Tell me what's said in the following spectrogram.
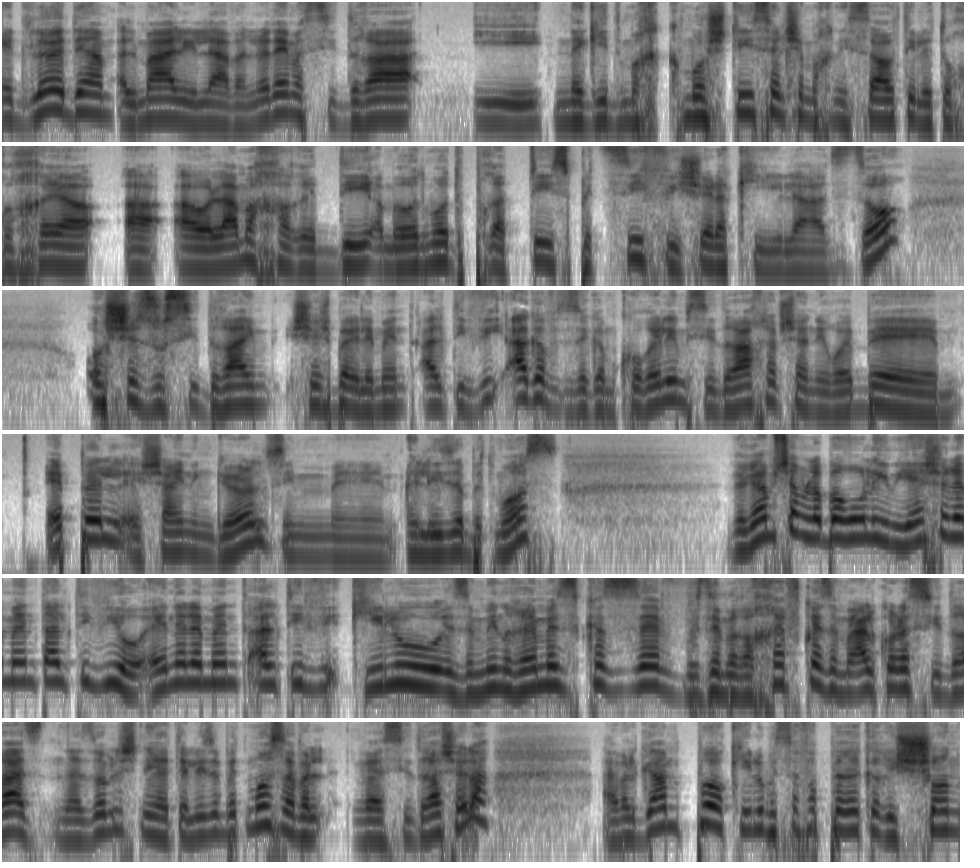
עוד לא יודע על מה העלילה, ואני לא יודע אם הסדרה היא, נגיד, כמו שטיסל שמכניסה אותי לתוככי העולם החרדי המאוד מאוד פרטי, ספציפי של הקהילה הזו, או שזו סדרה שיש בה אלמנט על-טבעי. אגב, זה גם קורה לי עם סדרה עכשיו שאני רואה באפל, Shining Girls, עם אה, אליזבת מוס. וגם שם לא ברור לי אם יש אלמנט על-טבעי או אין אלמנט על-טבעי, כאילו איזה מין רמז כזה, וזה מרחף כזה מעל כל הסדרה, אז נעזוב לשנייה את אליזבת מוס אבל, והסדרה שלה, אבל גם פה, כאילו בסוף הפרק הראשון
